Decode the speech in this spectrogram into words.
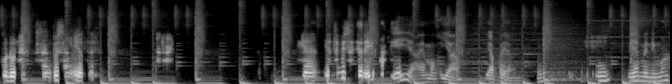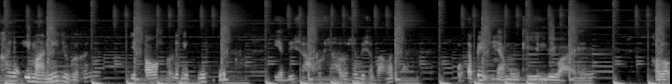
Kuduna keren pisan ieu teh. Ya, itu bisa jadi iya emang iya. Iya apa ya? Hmm. ya minimal kayak imani juga kan ya. Itu gitu. Iya bisa. Harusnya harusnya bisa banget kan. Tapi ya mungkin di wae kalau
